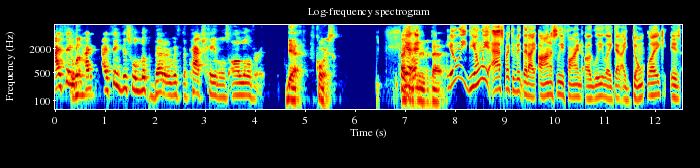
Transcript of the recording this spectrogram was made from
I think well, I, I think this will look better with the patch cables all over it. Yeah, of course. I yeah, agree with that. The only the only aspect of it that I honestly find ugly, like that I don't like, is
